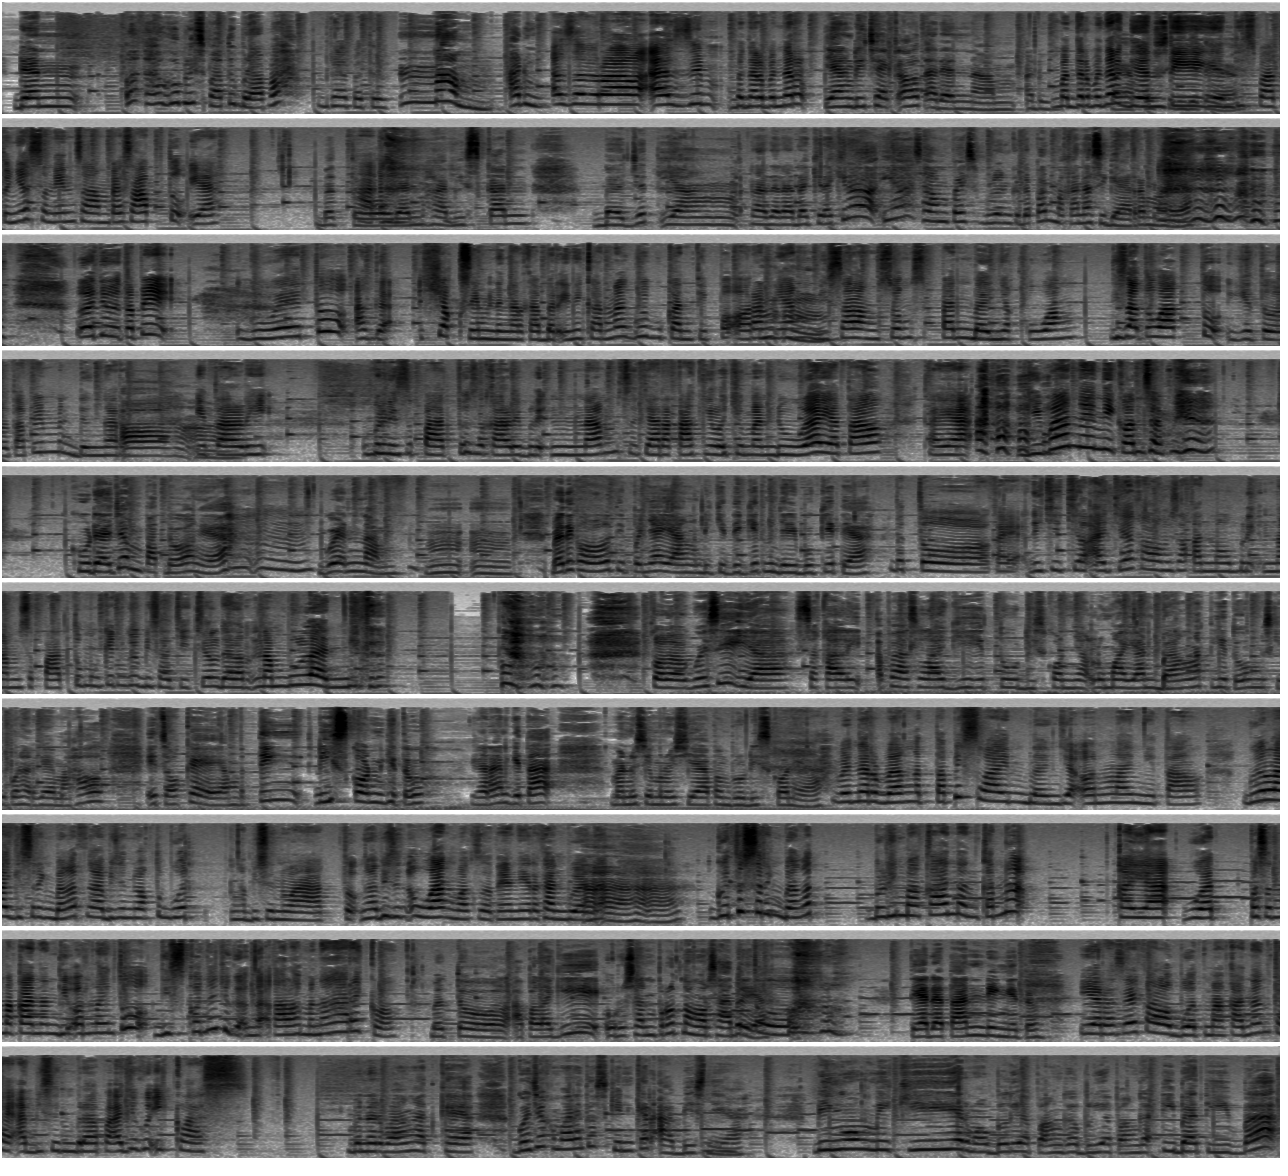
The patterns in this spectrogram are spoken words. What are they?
Dan lo tau gue beli sepatu berapa? Berapa tuh? 6 aduh Astagfirullahaladzim Bener-bener yang di check out ada 6 aduh Bener-bener ganti gitu ya. ganti sepatunya Senin sampai Sabtu ya betul dan menghabiskan budget yang rada-rada kira-kira ya sampai sebulan ke depan makan nasi garam lah ya Waduh, tapi gue tuh agak shock sih mendengar kabar ini karena gue bukan tipe orang yang Mm-mm. bisa langsung spend banyak uang di satu waktu gitu. Tapi mendengar oh. Itali beli sepatu sekali beli 6 secara kaki lo cuman dua ya tal kayak gimana nih konsepnya kuda aja empat doang ya Mm-mm. gue 6 Mm-mm. Berarti kalau lo tipenya yang dikit-dikit menjadi bukit ya Betul, kayak dicicil aja kalau misalkan mau beli 6 sepatu mungkin gue bisa cicil dalam 6 bulan gitu. Kalau gue sih ya sekali apa selagi itu diskonnya lumayan banget gitu meskipun harganya mahal, it's okay. Yang penting diskon gitu. Karena kan kita manusia-manusia pemburu diskon ya. Bener banget, tapi selain belanja online nih Tal, gue lagi sering banget ngabisin waktu buat ngabisin waktu, ngabisin uang maksudnya nih rekan Buana. Ah, ah, ah. Gue tuh sering banget beli makanan karena kayak buat pesan makanan di online tuh diskonnya juga nggak kalah menarik loh. Betul, apalagi urusan perut nomor satu ya. Tuh. Tiada tanding itu. Iya rasanya kalau buat makanan kayak abisin berapa aja gue ikhlas. Bener banget kayak gue aja kemarin tuh skincare abis nih ya. Bingung mikir mau beli apa enggak beli apa enggak tiba-tiba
